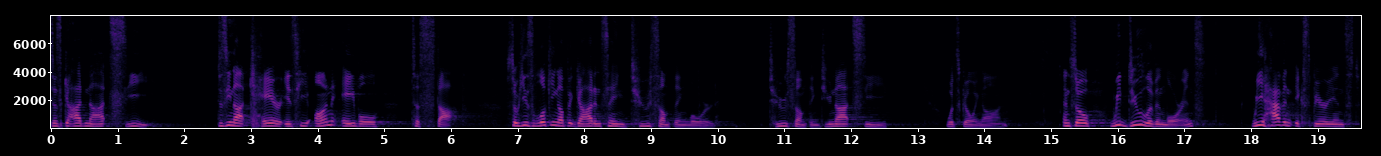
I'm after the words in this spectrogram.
Does God not see? Does he not care? Is he unable to stop? So he's looking up at God and saying, Do something, Lord. Do something. Do you not see what's going on. And so we do live in Lawrence. We haven't experienced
